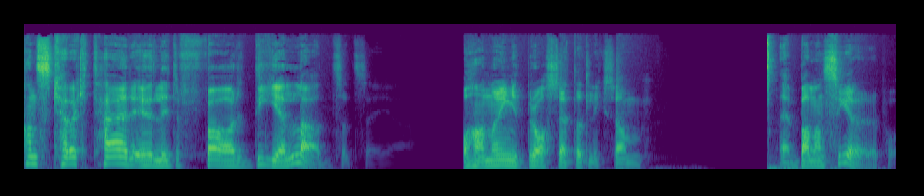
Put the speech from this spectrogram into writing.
Hans karaktär är lite för delad, så att säga. Och han har inget bra sätt att liksom eh, balansera det på.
